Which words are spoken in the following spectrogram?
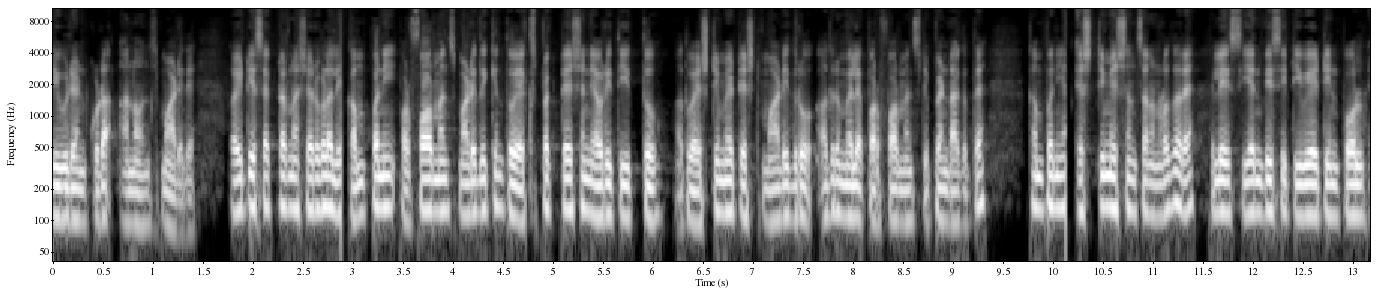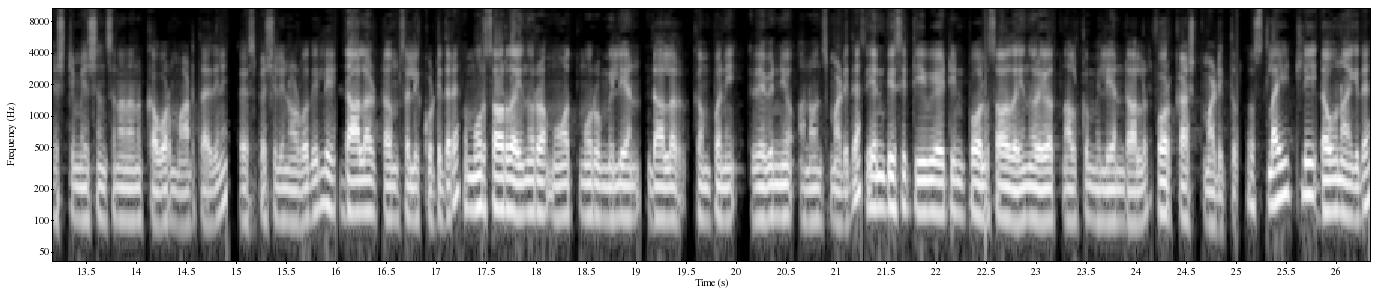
ಡಿವಿಡೆಂಡ್ ಕೂಡ ಅನೌನ್ಸ್ ಮಾಡಿದೆ. ಐ ಟಿ ಸೆಕ್ಟರ್ನ ಶೇರುಗಳಲ್ಲಿ ಕಂಪನಿ ಪರ್ಫಾರ್ಮೆನ್ಸ್ ಮಾಡಿದ್ದಕ್ಕಿಂತ ಎಕ್ಸ್ಪೆಕ್ಟೇಷನ್ ಯಾವ ರೀತಿ ಇತ್ತು ಅಥವಾ ಎಸ್ಟಿಮೇಟ್ ಎಷ್ಟು ಮಾಡಿದ್ರು ಅದ್ರ ಮೇಲೆ ಪರ್ಫಾರ್ಮೆನ್ಸ್ ಡಿಪೆಂಡ್ ಆಗುತ್ತೆ. ಕಂಪನಿಯ ಎಸ್ಟಿಮೇಷನ್ಸ್ ಅನ್ನು ನೋಡಿದ್ರೆ ಇಲ್ಲಿ C N B C TV eighteen poll estimations ನಾನು ಕವರ್ ಮಾಡ್ತಾ ಇದ್ದೀನಿ. ಎಸ್ಪೆಷಲಿ ನೋಡಬಹುದು ಇಲ್ಲಿ ಡಾಲರ್ ಟರ್ಮ್ಸ್ ಅಲ್ಲಿ ಕೊಟ್ಟಿದ್ದಾರೆ. ಮೂರ್ ಸಾವಿರದ ಐನೂರ ಮೂವತ್ತ್ ಮೂರು million dollar company revenue announce ಮಾಡಿದೆ C N B C TV eighteen poll ಸಾವಿರದ ಐನೂರ ಐವತ್ನಾಲ್ಕು ಮಿಲಿಯನ್ ಡಾಲರ್ ಫೋರ್ಕಾಸ್ಟ್ ಮಾಡಿತ್ತು. ಸ್ಲೈಟ್ಲಿ ಡೌನ್ ಆಗಿದೆ.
